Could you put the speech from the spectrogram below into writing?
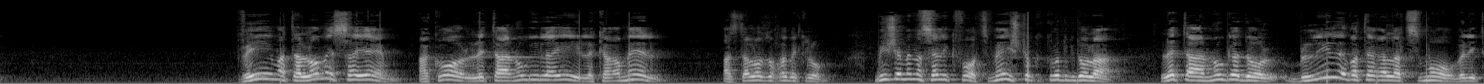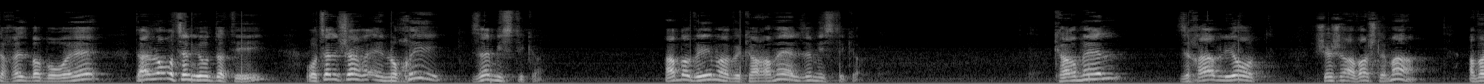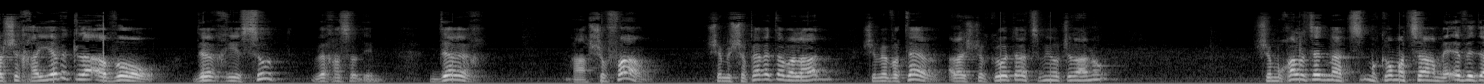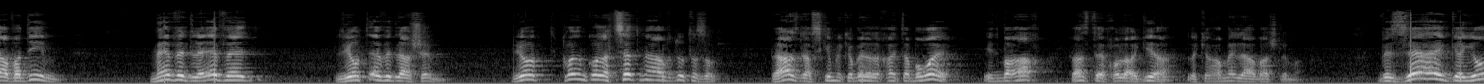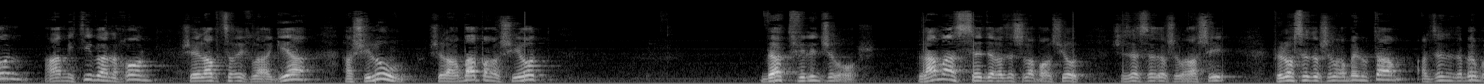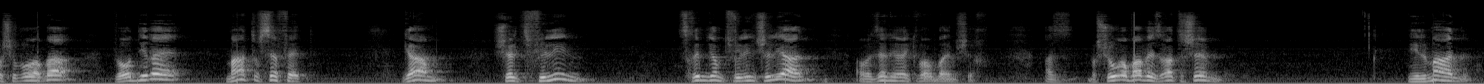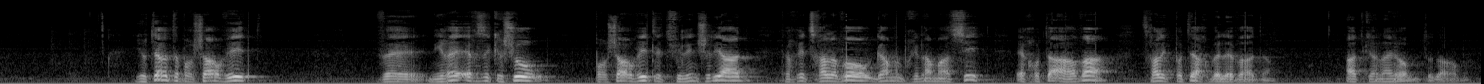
ואם אתה לא מסיים הכל לתענוג עילאי, לכרמל, אז אתה לא זוכה בכלום. מי שמנסה לקפוץ מהשתוקקות גדולה לתענוג גדול, בלי לוותר על עצמו ולהתאחד בבורא, אתה לא רוצה להיות דתי, רוצה להישאר אנוכי, זה מיסטיקה. אבא ואמא וכרמל זה מיסטיקה. כרמל זה חייב להיות שיש אהבה שלמה, אבל שחייבת לעבור דרך יסות וחסדים. דרך השופר שמשפר את הוולד, שמוותר על ההשתוקקויות העצמיות שלנו, שמוכן לצאת ממקום הצער, מעבד העבדים, מעבד לעבד, להיות עבד להשם. להיות, קודם כל לצאת מהעבדות הזאת, ואז להסכים לקבל עליך את הבורא, יתברך, ואז אתה יכול להגיע לקרמל לאהבה שלמה. וזה ההיגיון האמיתי והנכון שאליו צריך להגיע, השילוב של ארבע פרשיות והתפילין של ראש. למה הסדר הזה של הפרשיות, שזה הסדר של רש"י, ולא סדר של רבנו תם? על זה נדבר בשבוע הבא, ועוד נראה מה התוספת גם של תפילין, צריכים גם תפילין של יד, אבל זה נראה כבר בהמשך. אז בשיעור הבא בעזרת השם נלמד יותר את הפרשה הרביעית ונראה איך זה קשור, פרשה הרביעית לתפילין של יד, ואיך היא צריכה לבוא גם מבחינה מעשית, איך אותה אהבה צריכה להתפתח בלב האדם. עד כאן היום, תודה רבה.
